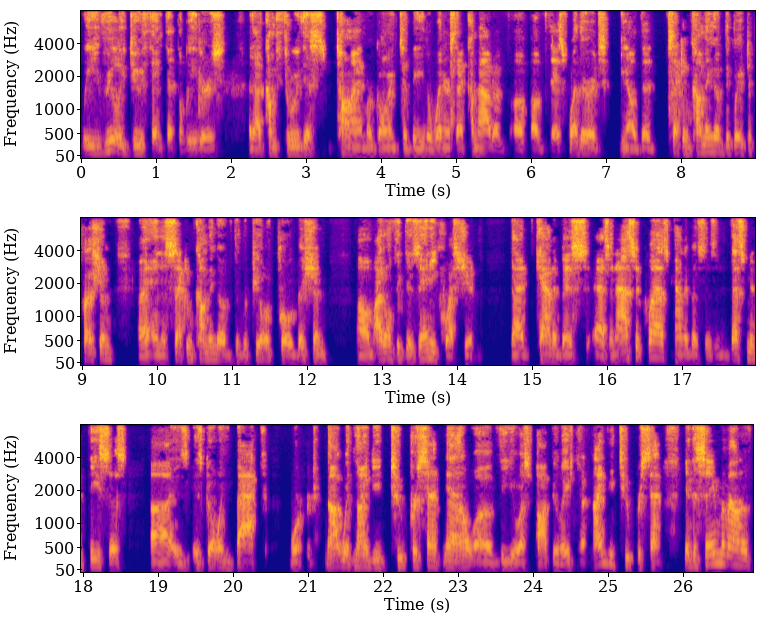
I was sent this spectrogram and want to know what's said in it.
We really do think that the leaders that come through this time are going to be the winners that come out of, of, of this, whether it's, you know, the second coming of the Great Depression uh, and the second coming of the repeal of prohibition. Um, I don't think there's any question that cannabis as an asset class, cannabis as an investment thesis, uh, is, is going back word, not with 92% now of the US population. 92%. You have the same amount of,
